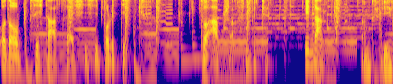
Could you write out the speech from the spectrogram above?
oder ob sich tatsächlich die Politik zur Abschaffung bekennt. Vielen Dank. Danke dir.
